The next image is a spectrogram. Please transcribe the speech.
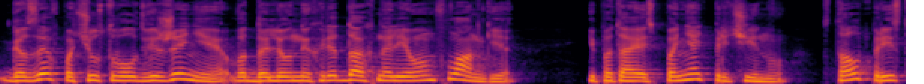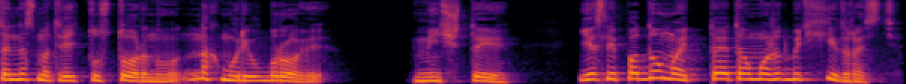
Газев почувствовал движение в отдаленных рядах на левом фланге и, пытаясь понять причину, стал пристально смотреть в ту сторону, нахмурив брови. Мечты. Если подумать, то это может быть хитрость.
